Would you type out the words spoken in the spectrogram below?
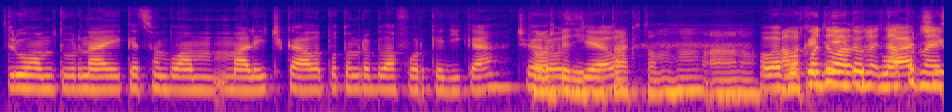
druhom turnaji, keď som bola malička, ale potom robila forkedíka, čo je Forkedíka, rozdiel. Takto, uh-huh, áno. Lebo Ale keď chodila, niekto tlačí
